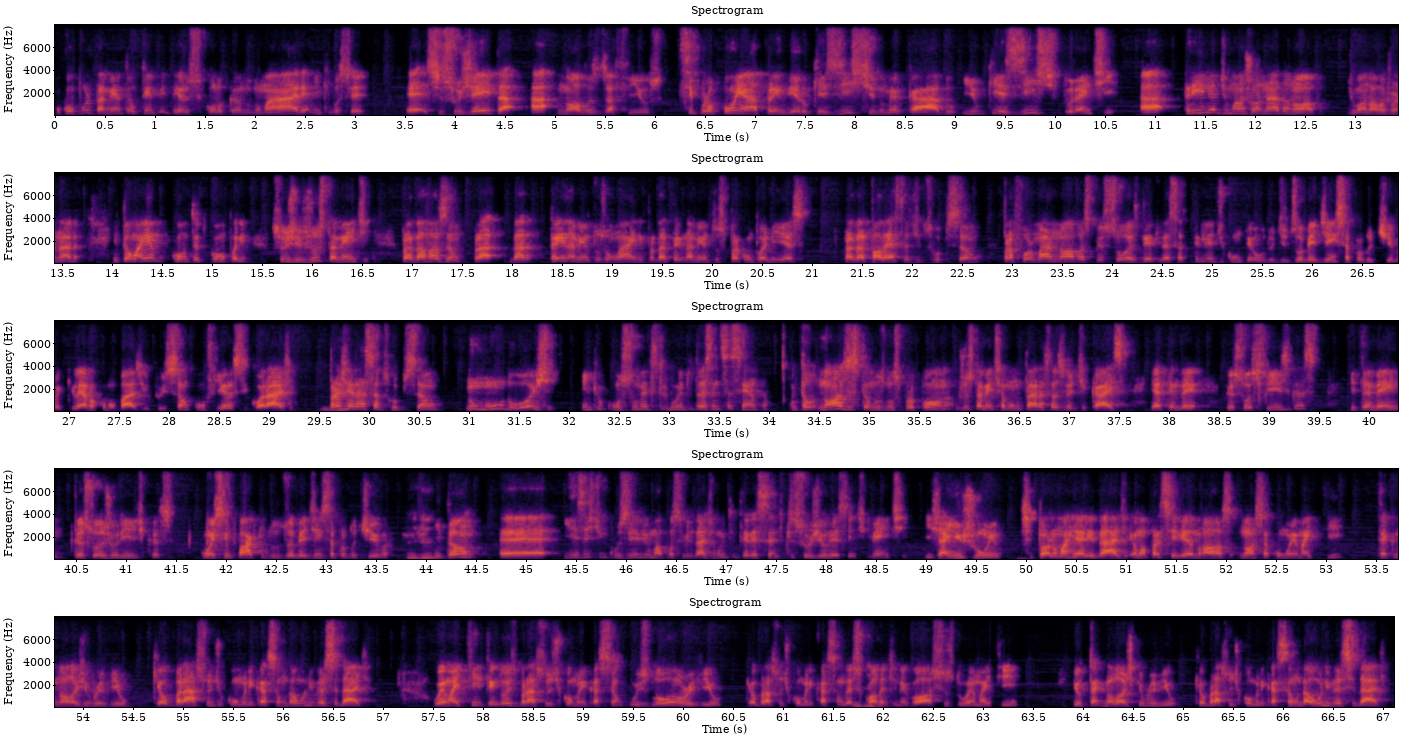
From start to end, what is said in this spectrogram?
O comportamento é o tempo inteiro se colocando numa área em que você é, se sujeita a novos desafios, se propõe a aprender o que existe no mercado e o que existe durante a trilha de uma jornada nova, de uma nova jornada. Então a M Content Company surge justamente para dar vazão, para dar treinamentos online, para dar treinamentos para companhias, para dar palestras de disrupção, para formar novas pessoas dentro dessa trilha de conteúdo de desobediência produtiva que leva como base intuição, confiança e coragem, uhum. para gerar essa disrupção no mundo hoje em que o consumo é distribuído 360. Então, nós estamos nos propondo justamente a montar essas verticais e atender pessoas físicas e também pessoas jurídicas, com esse impacto do desobediência produtiva. Uhum. Então, é, e existe inclusive uma possibilidade muito interessante que surgiu recentemente, e já em junho se torna uma realidade, é uma parceria nossa, nossa com o MIT Technology Review, que é o braço de comunicação da universidade. O MIT tem dois braços de comunicação: o Sloan Review, que é o braço de comunicação da uhum. Escola de Negócios do MIT, e o Technological Review, que é o braço de comunicação da universidade.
